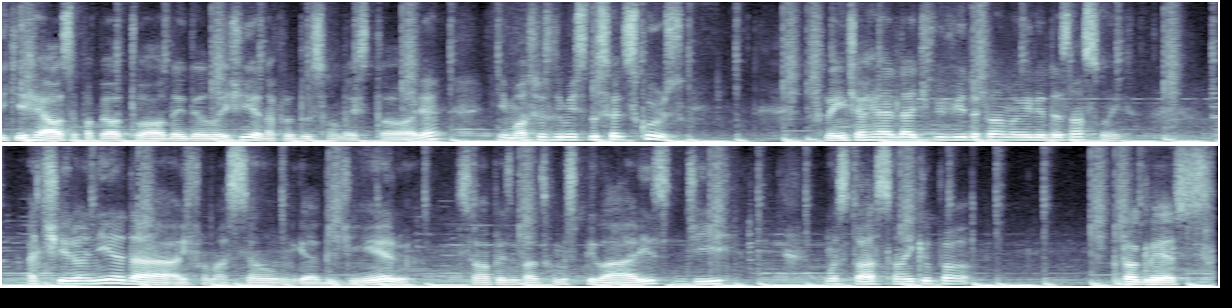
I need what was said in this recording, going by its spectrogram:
e que realça o papel atual da ideologia na produção da história e mostra os limites do seu discurso, frente à realidade vivida pela maioria das nações. A tirania da informação e a do dinheiro são apresentados como os pilares de uma situação em que o pro progresso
